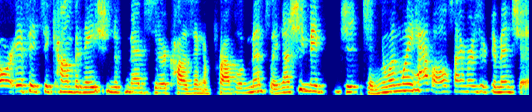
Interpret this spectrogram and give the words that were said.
or if it's a combination of meds that are causing a problem mentally. Now, she may genuinely have Alzheimer's or dementia,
